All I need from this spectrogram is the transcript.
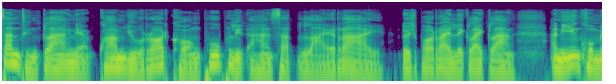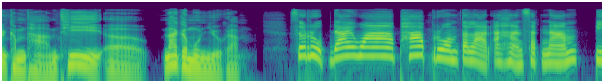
สั้นถึงกลางเนี่ยความอยู่รอดของผู้ผลิตอาหารสัตว์หลายราย โดยเฉพาะรายเล็กรายกลาง อันนี้ยังคงเป็นคำถามที่เอ่อน่ากังวลอยู่ครับ สรุปได้ว่าภาพรวมตลาดอาหารสัตว์น้ำปี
